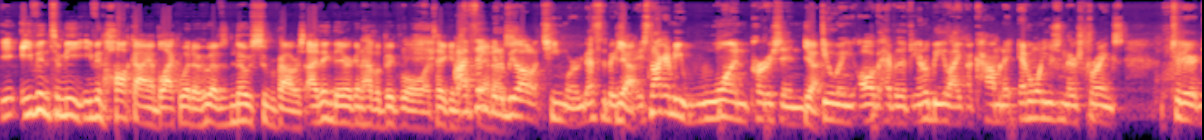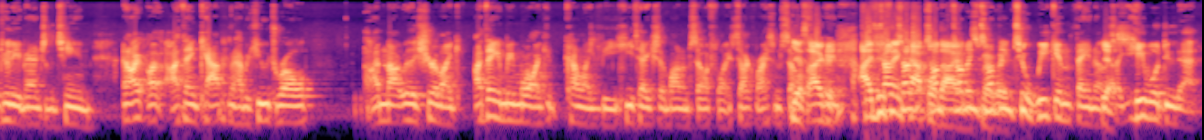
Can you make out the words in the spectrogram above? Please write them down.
e- even to me, even Hawkeye and Black Widow, who have no superpowers, I think they are going to have a big role in taking. I think Thanos. it'll be a lot of teamwork. That's the biggest. Yeah. thing. It's not going to be one person Yeah. doing all the heavy lifting. It'll be like a common, everyone using their strengths to their to the advantage of the team. And I I, I think Cap's going to have a huge role. I'm not really sure. Like I think it'd be more like kind of like the he takes it upon himself to like sacrifice himself. Yes, I agree. And I do some- think some- Cap will some- die in Something, something to weaken Thanos. Yes. Like he will do that.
